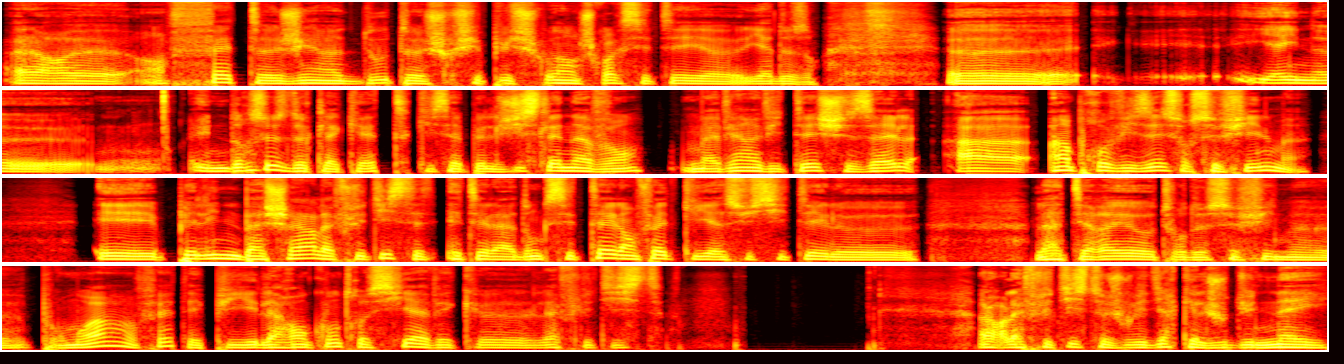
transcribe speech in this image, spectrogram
Alors, euh, en fait, j'ai un doute, je ne sais plus, je, non, je crois que c'était euh, il y a deux ans. il y a une, danseuse de claquettes qui s'appelle Ghislaine Avant, m'avait invité chez elle à improviser sur ce film. Et Péline Bachar, la flûtiste, était là. Donc c'est elle en fait qui a suscité l'intérêt autour de ce film euh, pour moi, en fait, et puis la rencontre aussi avec euh, la flûtiste. Alors la flûtiste, je voulais dire qu'elle joue du ney,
